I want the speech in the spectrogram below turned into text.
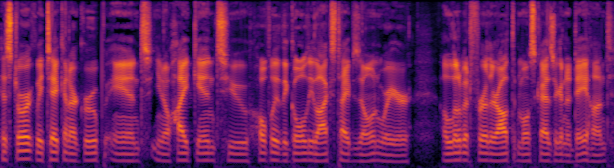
historically taken our group and you know hike into hopefully the Goldilocks type zone where you're a little bit further out than most guys are going to day hunt,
